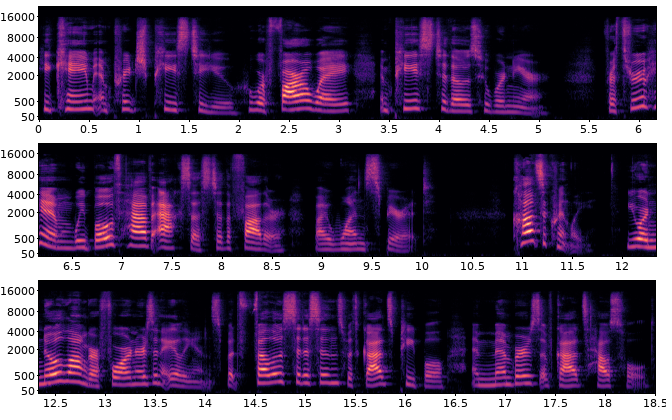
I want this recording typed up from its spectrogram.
He came and preached peace to you who were far away, and peace to those who were near. For through him we both have access to the Father by one Spirit. Consequently, you are no longer foreigners and aliens, but fellow citizens with God's people and members of God's household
